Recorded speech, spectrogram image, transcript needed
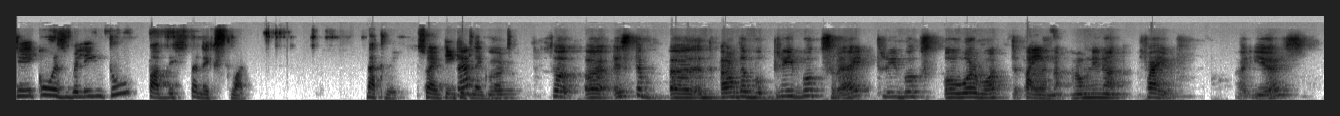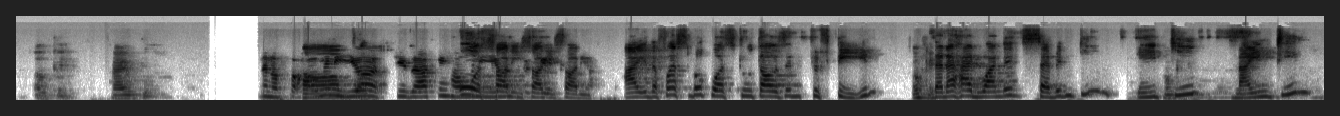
Jaico is willing to publish the next one. That way. So I take That's it like good. that. So uh, is the uh, are the book, three books right? Three books over what? uh, Five. n- how many? na- Five uh, years. Okay, five books. No, no. For how many Uh, years? She's asking how Oh, many sorry, years. it sorry, takes. sorry. I the first book was 2015. Okay. Then I had one in 17, 18, 19,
